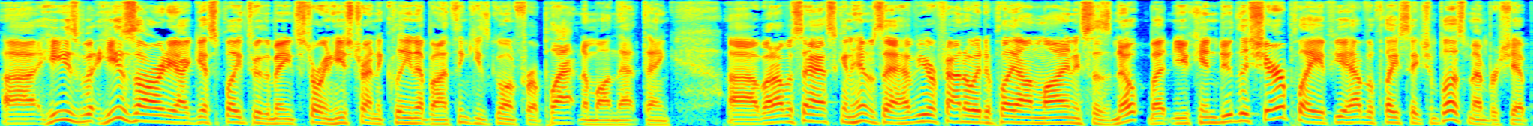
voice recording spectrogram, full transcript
Uh, he's he's already, I guess, played through the main story, and he's trying to clean up, and I think he's going for a platinum on that thing. Uh, but I was asking him, say, have you ever found a way to play online? He says, nope, but you can do the share play if you have a PlayStation Plus membership.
